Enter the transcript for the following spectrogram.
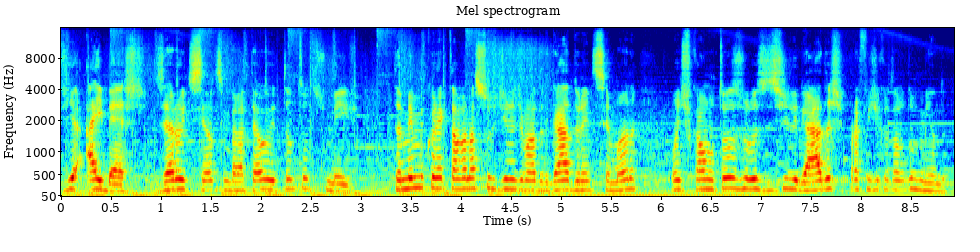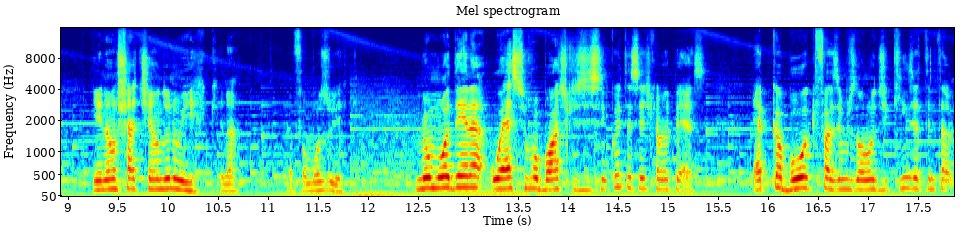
via iBest, 0800 em Bratel e tantos outros meios. Também me conectava na surdina de madrugada durante a semana, onde ficavam todas as luzes desligadas pra fingir que eu tava dormindo. E não chateando no IRC, né? É o famoso IRC. Meu modem era o S Robotics de 56 kbps. Época boa que fazíamos download de 15 a 30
